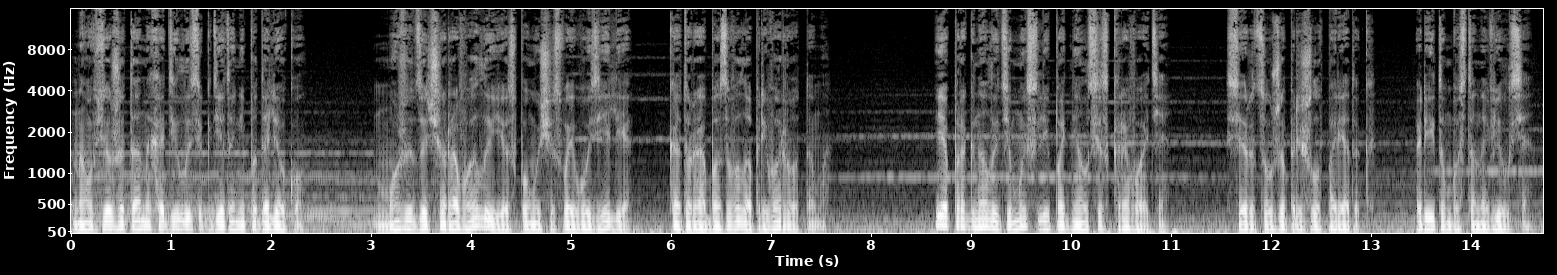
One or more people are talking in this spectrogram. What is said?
но все же та находилась где-то неподалеку. Может, зачаровала ее с помощью своего зелья, которое обозвала приворотным. Я прогнал эти мысли и поднялся с кровати. Сердце уже пришло в порядок, ритм восстановился –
